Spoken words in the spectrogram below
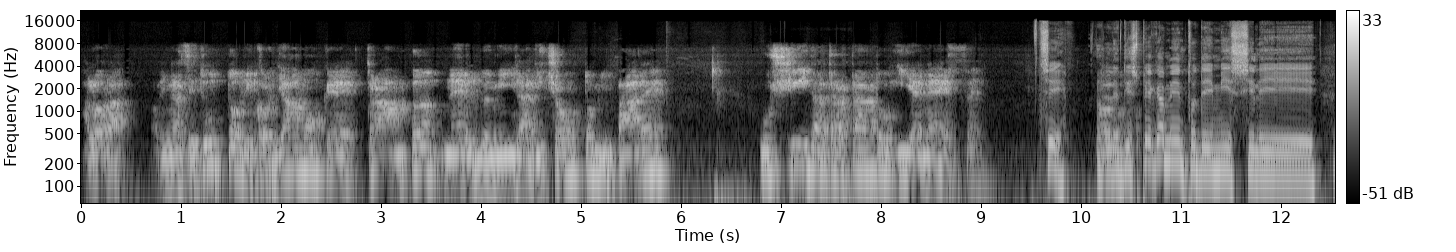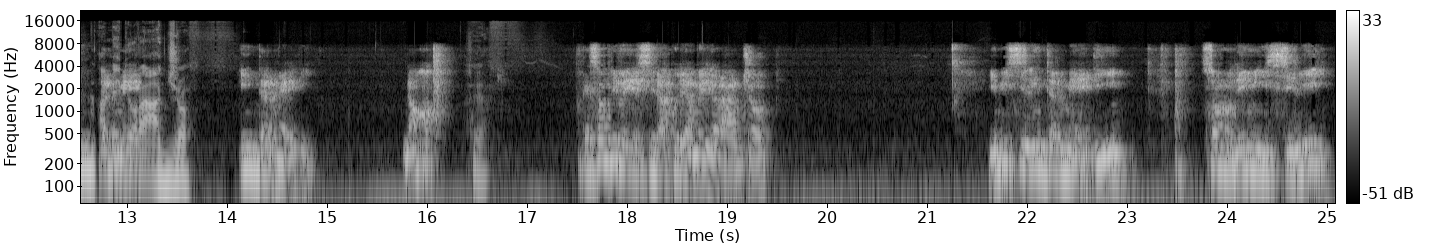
allora, innanzitutto ricordiamo che Trump nel 2018, mi pare, uscì dal trattato INF. Sì, il dispiegamento dei missili a medio raggio. Intermedi, no? Sì che sono diversi da quelli a medio raggio. I missili intermedi sono dei missili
